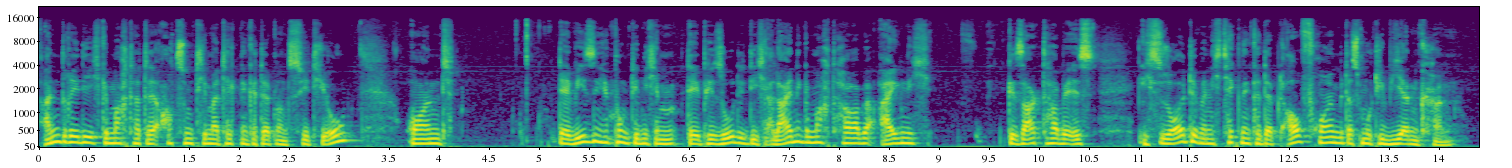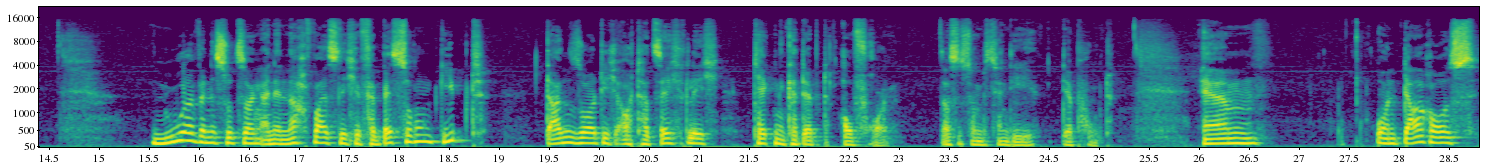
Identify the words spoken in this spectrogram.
André, die ich gemacht hatte, auch zum Thema Technical Debt und CTO. Und der wesentliche Punkt, den ich in der Episode, die ich alleine gemacht habe, eigentlich gesagt habe, ist, ich sollte, wenn ich Technical Debt aufräume, das motivieren können. Nur wenn es sozusagen eine nachweisliche Verbesserung gibt, dann sollte ich auch tatsächlich Technical Debt aufräumen. Das ist so ein bisschen die, der Punkt. Ähm, und daraus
